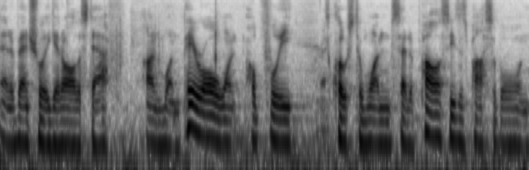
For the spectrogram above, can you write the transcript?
and eventually get all the staff on one payroll, one hopefully as close to one set of policies as possible, and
